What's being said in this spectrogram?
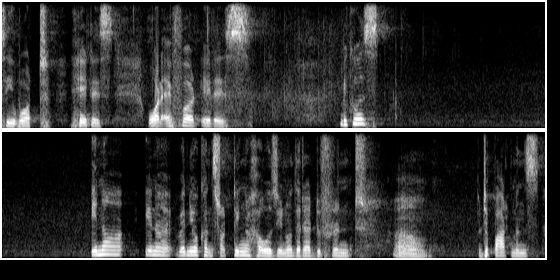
ಸಿ ವಾಟ್ ಇಟ್ ಈಸ್ ವಾಟ್ ಎಫರ್ಟ್ ಇಟ್ ಈಸ್ because in a, in a, when you're constructing a house, you know, there are different um, departments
